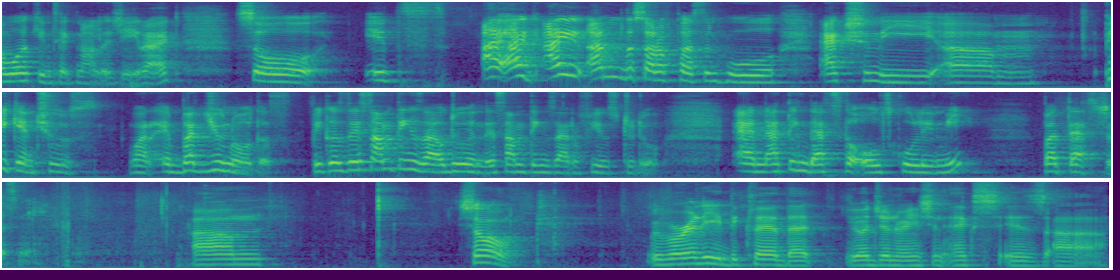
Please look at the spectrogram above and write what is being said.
I work in technology, right? So it's I I I I'm the sort of person who actually um, pick and choose. What, but you know this because there's some things I'll do and there's some things I refuse to do, and I think that's the old school in me. But that's just me. Um, so, we've already declared that your generation X is uh,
